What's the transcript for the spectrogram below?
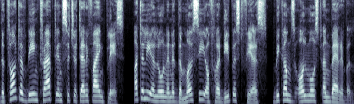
The thought of being trapped in such a terrifying place, utterly alone and at the mercy of her deepest fears, becomes almost unbearable.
